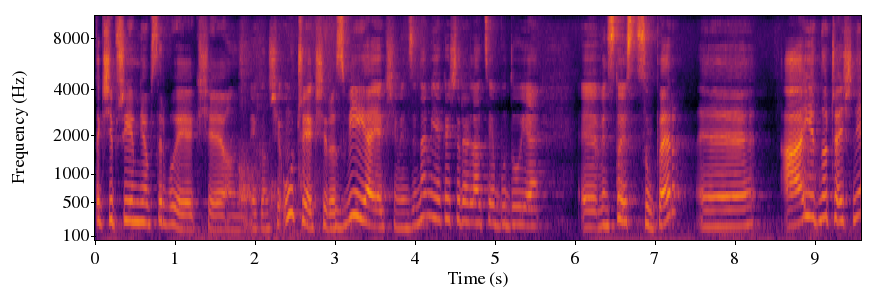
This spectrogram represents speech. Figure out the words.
tak się przyjemnie obserwuje, jak, się on, jak on się uczy, jak się rozwija, jak się między nami jakaś relacja buduje, Yy, więc to jest super. Yy, A jednocześnie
